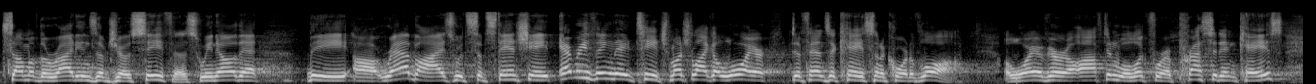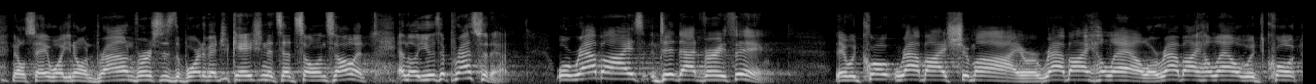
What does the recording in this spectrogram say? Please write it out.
some of the writings of Josephus, we know that the uh, rabbis would substantiate everything they teach, much like a lawyer defends a case in a court of law. A lawyer very often will look for a precedent case. And they'll say, well, you know, in Brown versus the Board of Education, it said so and so, and they'll use a precedent. Well, rabbis did that very thing. They would quote Rabbi Shammai or Rabbi Hillel, or Rabbi Hillel would quote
